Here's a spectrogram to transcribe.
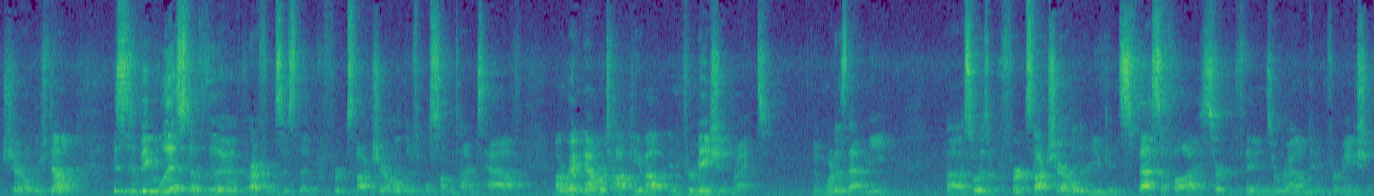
shareholders don't. This is a big list of the preferences that preferred stock shareholders will sometimes have. Uh, right now we're talking about information rights. And what does that mean? Uh, so as a preferred stock shareholder, you can specify certain things around information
